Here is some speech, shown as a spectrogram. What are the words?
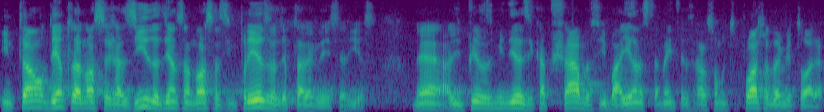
então, dentro da nossa jazida, dentro das nossas empresas, deputada Grace Arias né, as empresas mineiras e capixabas e baianas também têm relação muito próxima da vitória,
